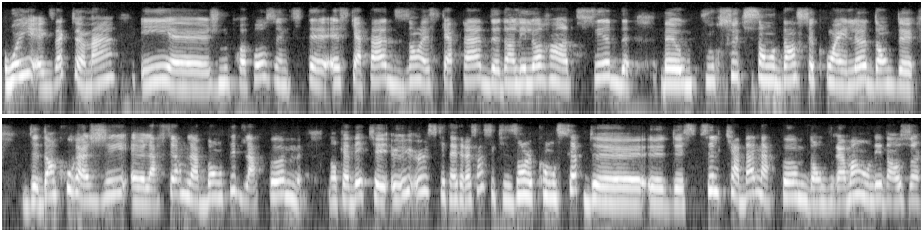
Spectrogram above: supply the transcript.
Oui, exactement. Et euh, je nous propose une petite euh, escapade, disons escapade dans les Laurentides, ben, pour ceux qui sont dans ce coin-là, donc de d'encourager euh, la ferme La Bonté de la Pomme. Donc avec eux, eux ce qui est intéressant, c'est qu'ils ont un concept de, de style cabane à pommes. Donc vraiment, on est dans un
